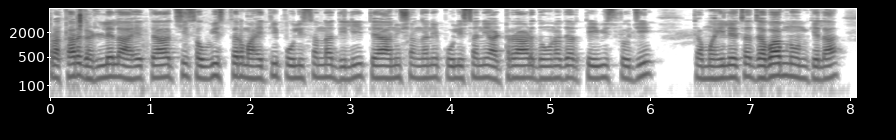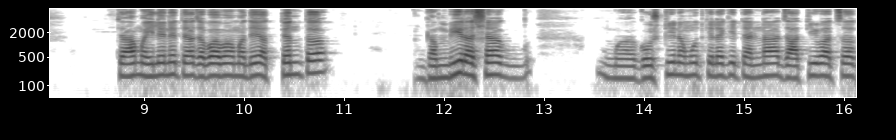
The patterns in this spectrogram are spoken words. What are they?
प्रकार घडलेला आहे त्याची सविस्तर माहिती पोलिसांना दिली. त्या अनुषंगाने पोलिसांनी अठरा आठ दोन हजार तेवीस रोजी त्या महिलेचा जबाब नोंद केला. त्या महिलेने त्या जबाबामध्ये अत्यंत गंभीर अशा गोष्टी नमूद केल्या की त्यांना जातीवाचक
